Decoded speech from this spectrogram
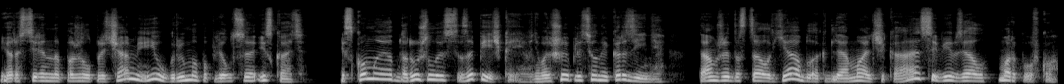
Я растерянно пожал плечами и угрюмо поплелся искать. Искомое обнаружилось за печкой, в небольшой плетеной корзине. Там же достал яблок для мальчика, а себе взял морковку.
